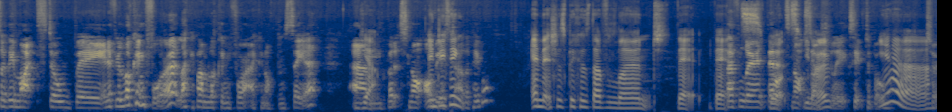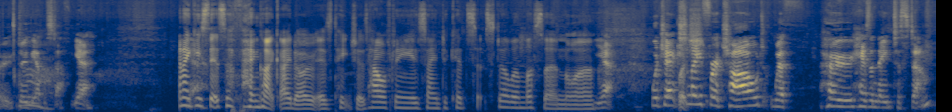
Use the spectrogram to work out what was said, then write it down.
so there might still be, and if you're looking for it, like if I'm looking for it, I can often see it. Um, Yeah. But it's not And do you obvious think- to other people. And that's just because they've learned that that They've learned that it's not you know, socially acceptable Yeah. to do the other stuff. Yeah. And I Yeah. guess that's the thing, like I know as teachers, how often are you saying to kids sit still and listen or Yeah. Which actually, Which- for a child with who has a need to stim,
